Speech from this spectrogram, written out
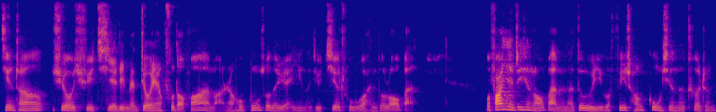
经常需要去企业里面调研辅导方案嘛，然后工作的原因呢，就接触过很多老板。我发现这些老板们呢，都有一个非常共性的特征，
